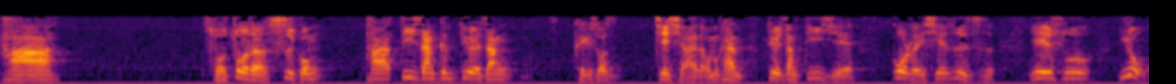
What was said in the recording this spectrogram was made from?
他所做的事工，他第一章跟第二章可以说是接起来的。我们看第二章第一节，过了一些日子，耶稣又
